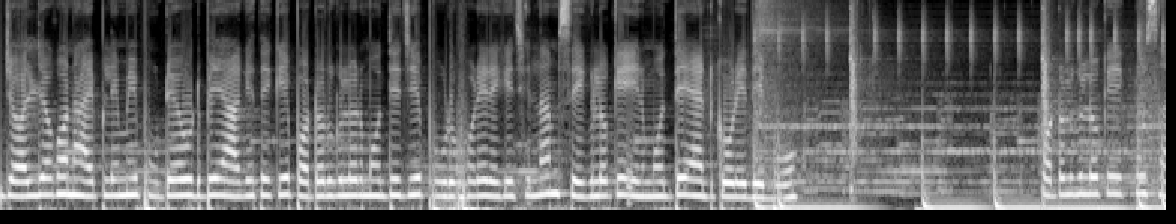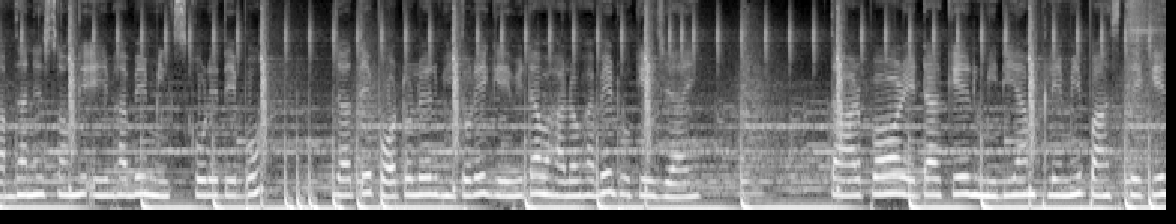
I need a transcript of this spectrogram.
জল যখন হাই ফ্লেমে ফুটে উঠবে, আগে থেকে পটলগুলোর মধ্যে যে পুর ভরে রেখেছিলাম, সেগুলোকে এর মধ্যে অ্যাড করে দেব। পটলগুলোকে একটু সাবধানের সঙ্গে এইভাবে মিক্স করে দেব, যাতে পটলের ভিতরে গ্রেভিটা ভালোভাবে ঢুকে যায়। তারপর এটাকে মিডিয়াম ফ্লেমে পাঁচ থেকে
